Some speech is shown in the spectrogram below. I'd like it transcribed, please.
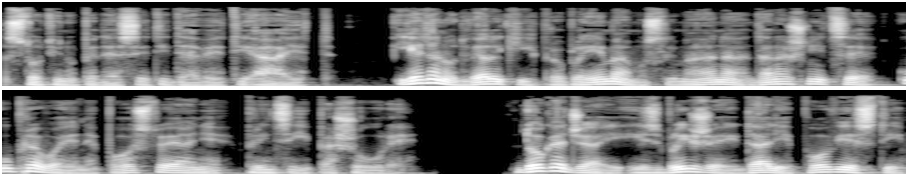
159. ajet. Jedan od velikih problema muslimana današnjice upravo je nepostojanje principa šure. Događaj iz bliže i dalje povijesti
